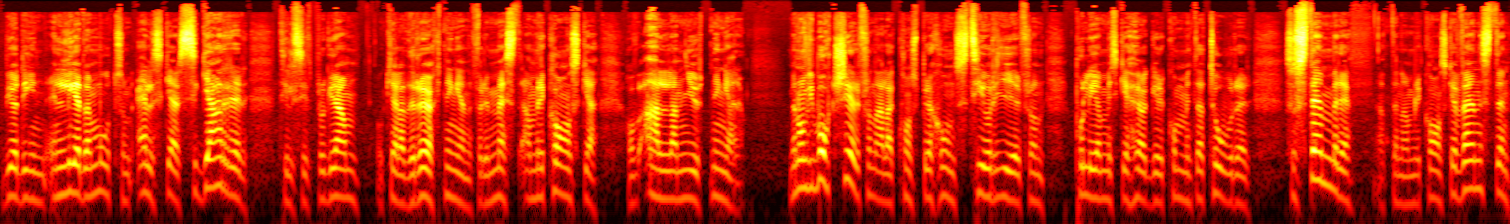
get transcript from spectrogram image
bjöd in en ledamot som älskar cigarrer till sitt program och kallade rökningen för det mest amerikanska av alla njutningar. Men om vi bortser från alla konspirationsteorier från polemiska högerkommentatorer så stämmer det att den amerikanska vänstern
